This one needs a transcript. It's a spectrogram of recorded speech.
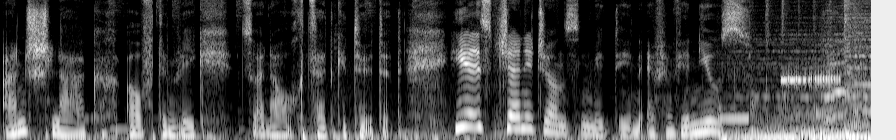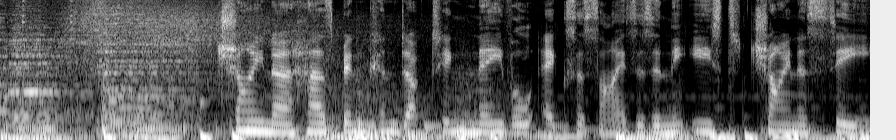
Anschlag auf dem Weg zu einer Hochzeit getötet. Hier ist Jenny Johnson mit den FM4 News. China has been conducting naval exercises in the East China Sea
